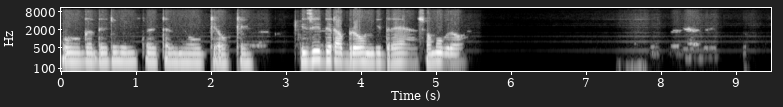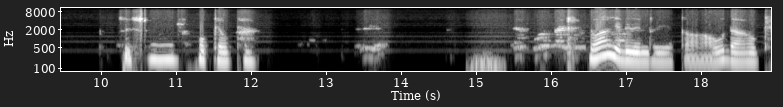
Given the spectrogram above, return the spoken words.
ಓ ಗದ್ದೆಗೆ ಹೇಳ್ತಾ ಇದ್ದೀನಿ ಓಕೆ ಓಕೆ. ಬಿಸಿ ಇದ್ದೀರಾ ಬ್ರೋ ಹಂಗಿದ್ರೆ? Somu bro sister okay okay. ಇವಾಗ ಎದ್ದಿದ್ದೀನಿ ಅಕ್ಕ? ಹೌದಾ? ಓಕೆ.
